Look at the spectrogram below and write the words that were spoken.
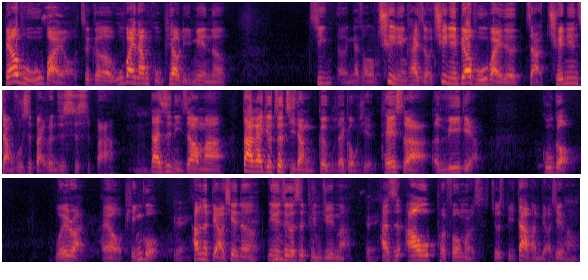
标普五百哦，这个五百档股票里面呢。今呃，应该从去年开始哦，去年标普五百的涨全年涨幅是百分之四十八，但是你知道吗？大概就这几档个股在贡献：Tesla、NVIDIA、Google、微软还有苹果，对，他们的表现呢，因为这个是平均嘛，对，它是 outperformance，就是比大盘表现好。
